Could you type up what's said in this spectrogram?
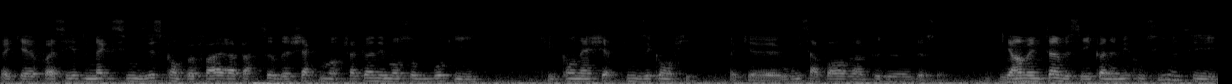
Fait qu'il faut essayer de maximiser ce qu'on peut faire à partir de chaque chacun des morceaux de bois qui- qu'on achète, qui nous est confié. Fait que euh, oui, ça part un peu de, de ça. Puis en même temps, ben, c'est économique aussi. là. Si,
